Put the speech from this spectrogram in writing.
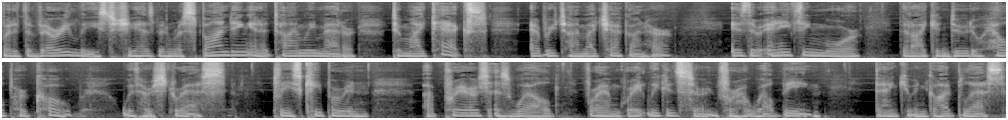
but at the very least, she has been responding in a timely manner to my texts every time I check on her. Is there anything more that I can do to help her cope with her stress? Please keep her in uh, prayers as well, for I am greatly concerned for her well being. Thank you and God bless.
